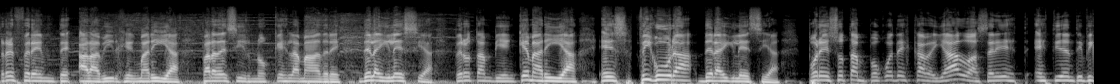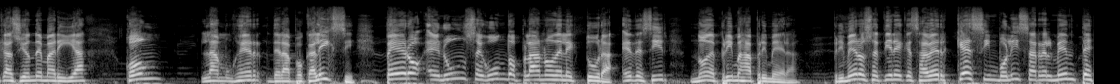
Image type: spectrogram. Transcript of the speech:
referente a la Virgen María, para decirnos que es la madre de la iglesia, pero también que María es figura de la iglesia. Por eso tampoco es descabellado hacer esta identificación de María con la mujer del Apocalipsis, pero en un segundo plano de lectura, es decir, no de primas a primera. Primero se tiene que saber qué simboliza realmente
